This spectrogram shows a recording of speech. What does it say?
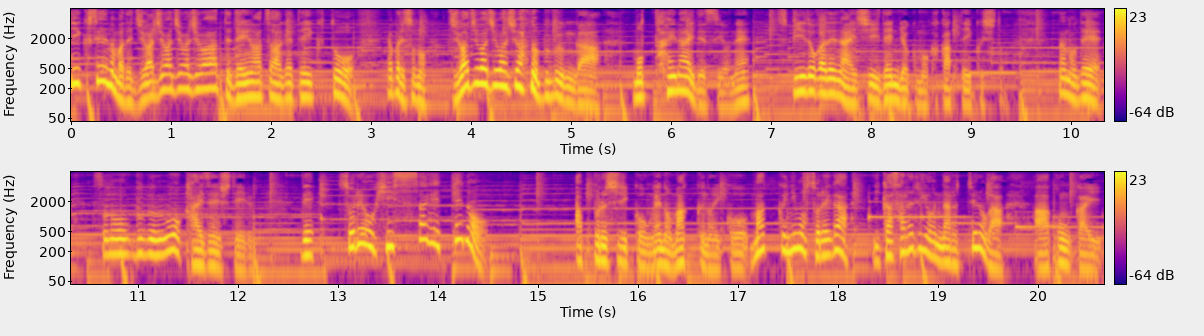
ピーク性能までじわじわじわじわって電圧を上げていくとやっぱりそのじわじわじわじわの部分がもったいないですよね。スピードが出ないし電力もかかっていくしと。なのでその部分を改善している。でそれを引っ提げての Apple シリコンへの Mac の移行。Mac にもそれが活かされるようになるっていうのがあ今回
